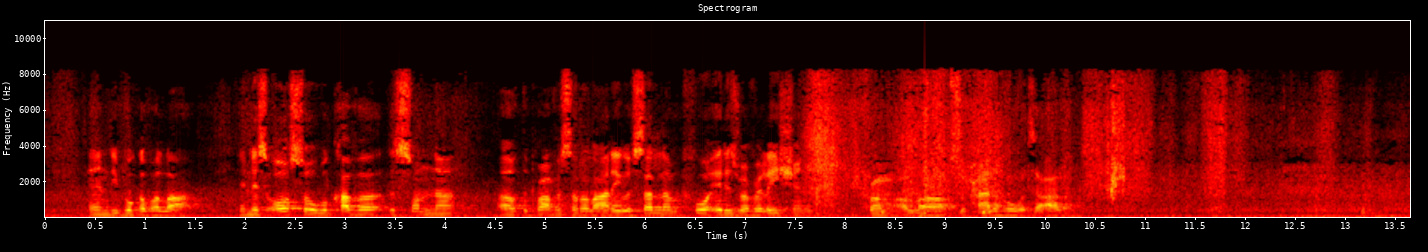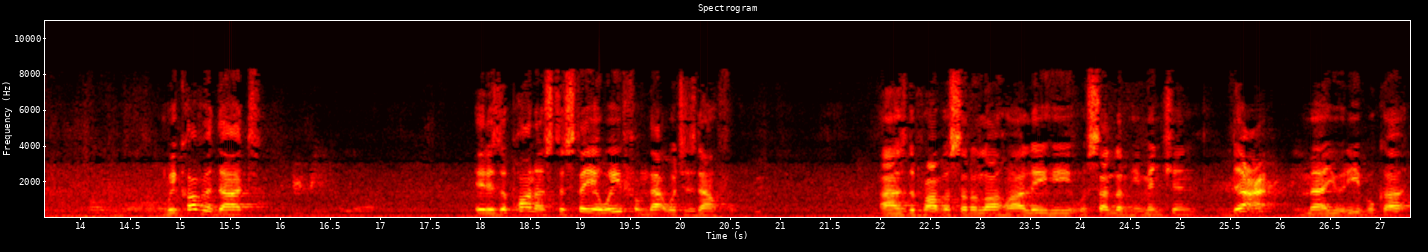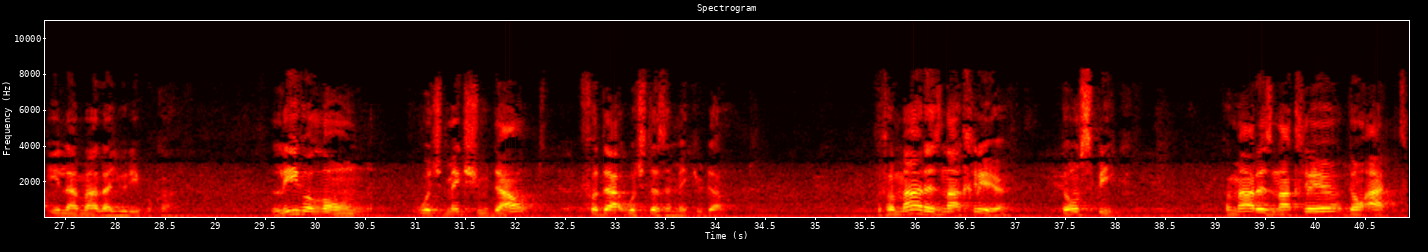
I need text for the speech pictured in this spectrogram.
in the book of Allah. And this also will cover the Sunnah of the Prophet ﷺ, for it is revelation from Allah subhanahu wa ta'ala. We covered that it is upon us to stay away from that which is doubtful. As the Prophet sallallahu alaihi wasallam he mentioned, "Da' ma yuribuka ila ma la yuribuka." Leave alone which makes you doubt for that which doesn't make you doubt. If a matter is not clear, don't speak. If a matter is not clear, don't act.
